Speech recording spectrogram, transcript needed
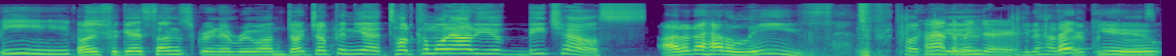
Beach. Don't forget sunscreen, everyone. Don't jump in yet. Todd, come on out of your beach house. I don't know how to leave. Todd, Come out the window. You know how to Thank open you. doors.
